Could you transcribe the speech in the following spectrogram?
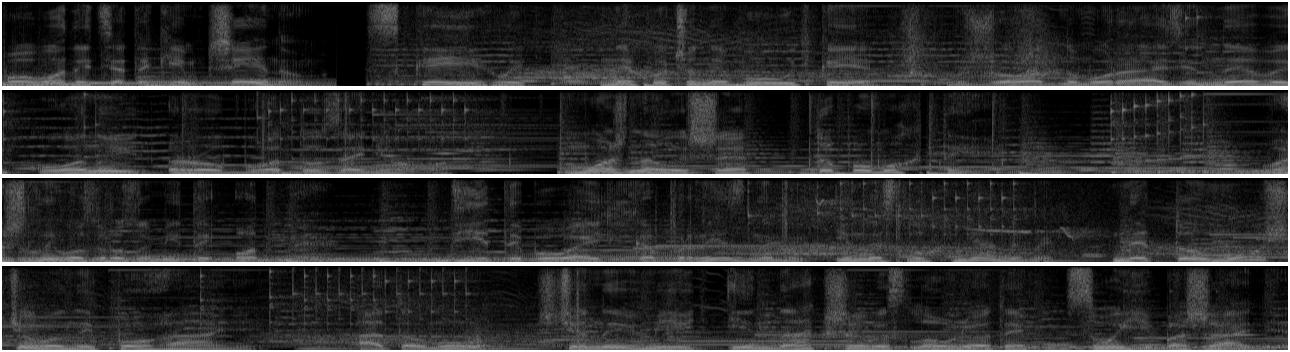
поводиться таким чином, скиглить, не хочу не будькає, в жодному разі не виконуй роботу за нього. Можна лише допомогти. Важливо зрозуміти одне: Діти бувають капризними і неслухняними не тому, що вони погані, а тому, що не вміють інакше висловлювати свої бажання.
